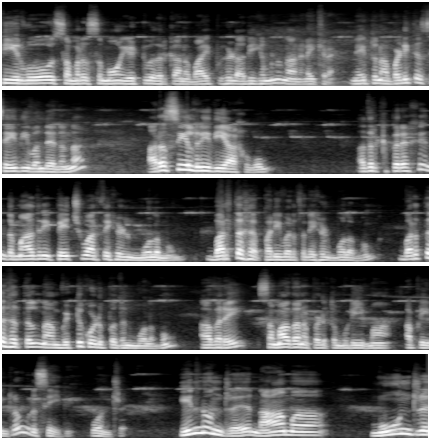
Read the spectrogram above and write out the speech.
தீர்வோ சமரசமோ எட்டுவதற்கான வாய்ப்புகள் அதிகம்னு நான் நினைக்கிறேன். நேற்று நான் படித்த செய்தி வந்து என்னென்னா அரசியல் ரீதியாகவும் அதற்கு பிறகு இந்த மாதிரி பேச்சுவார்த்தைகள் மூலமும் வர்த்தக பரிவர்த்தனைகள் மூலமும் வர்த்தகத்தில் நாம் விட்டு கொடுப்பதன் மூலமும் அவரை சமாதானப்படுத்த முடியுமா அப்படின்ற ஒரு செய்தி ஒன்று. இன்னொன்று நாம் மூன்று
